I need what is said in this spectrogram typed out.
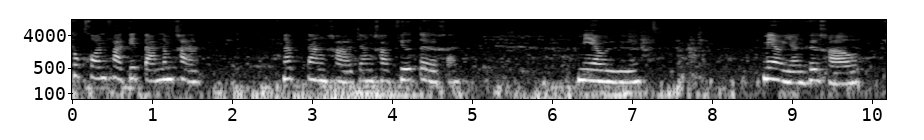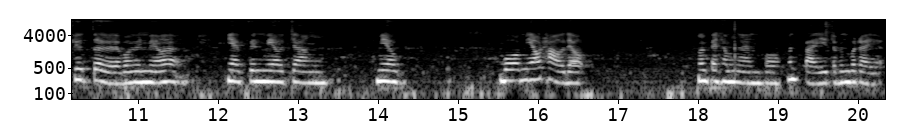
ทุกคนฝากติดตามน้ำค่ะ นับตังขาวจังค่ะ ฟิลเตอร์ค่ะแมวหรือ แมวยังคือเขา ฟิลเตอร์บ่เป็นแมวอะอยากเป็นแมวจังแมวบ่แมวเฒ่าแล้วมันไปทำงานบ่มันไปแต่มันบ่ได้อะ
